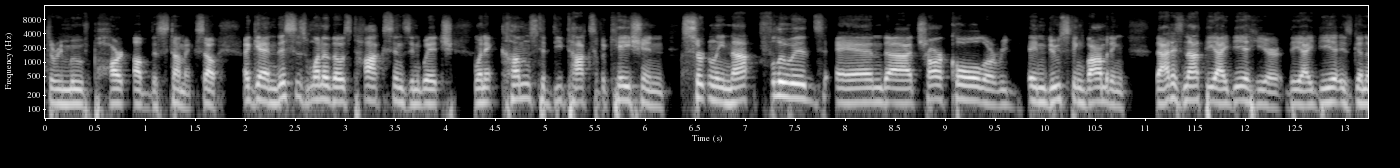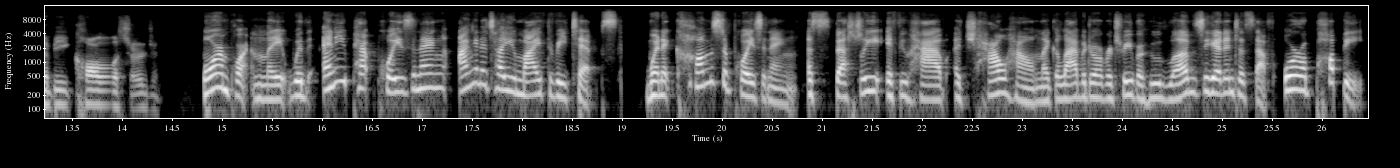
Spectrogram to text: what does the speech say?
to remove part of the stomach. So, again, this is one of those toxins in which, when it comes to detoxification, certainly not fluids and uh, charcoal or re- inducing vomiting. That is not the idea here. The idea is going to be call a surgeon. More importantly, with any pet poisoning, I'm going to tell you my three tips. When it comes to poisoning, especially if you have a chow hound like a Labrador retriever who loves to get into stuff or a puppy,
